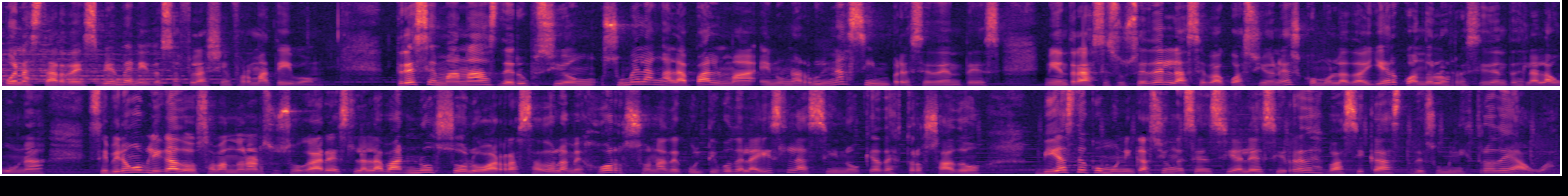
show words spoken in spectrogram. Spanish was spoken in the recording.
Buenas tardes, bienvenidos a Flash Informativo. Tres semanas de erupción sumelan a La Palma en una ruina sin precedentes, mientras se suceden las evacuaciones como la de ayer cuando los residentes de la laguna se vieron obligados a abandonar sus hogares, la lava no solo ha arrasado la mejor zona de cultivo de la isla, sino que ha destrozado vías de comunicación esenciales y redes básicas de suministro de agua.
